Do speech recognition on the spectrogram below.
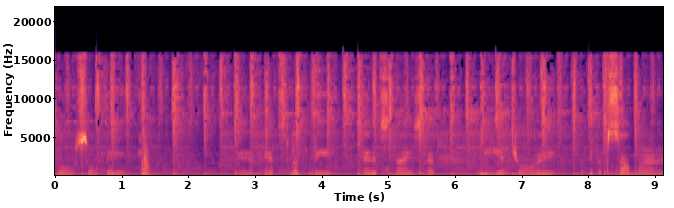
grows so big. And it's lovely. And it's nice that we enjoy a bit of summer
